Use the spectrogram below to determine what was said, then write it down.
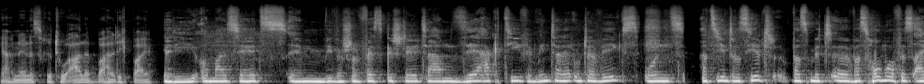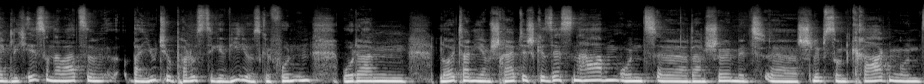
ja, nenn es Rituale, behalte ich bei. Ja, die Oma ist ja jetzt, ähm, wie wir schon festgestellt haben, sehr aktiv im Internet unterwegs und hat sich interessiert, was mit, äh, was Homeoffice eigentlich ist. Und dann hat sie bei YouTube ein paar lustige Videos gefunden, wo dann Leute an ihrem Schreibtisch gesessen haben und äh, dann schön mit äh, Schlips und Kragen und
